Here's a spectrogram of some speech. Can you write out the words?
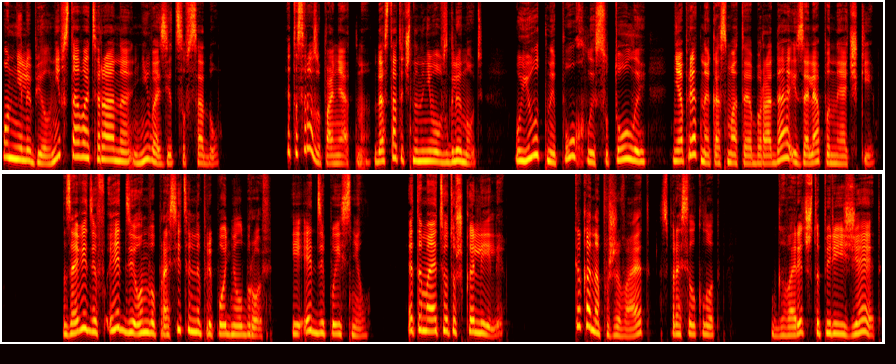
Он не любил ни вставать рано, ни возиться в саду. Это сразу понятно, достаточно на него взглянуть. Уютный, пухлый, сутулый, неопрятная косматая борода и заляпанные очки. Завидев Эдди, он вопросительно приподнял бровь, и Эдди пояснил. «Это моя тетушка Лили». «Как она поживает?» — спросил Клод. «Говорит, что переезжает,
